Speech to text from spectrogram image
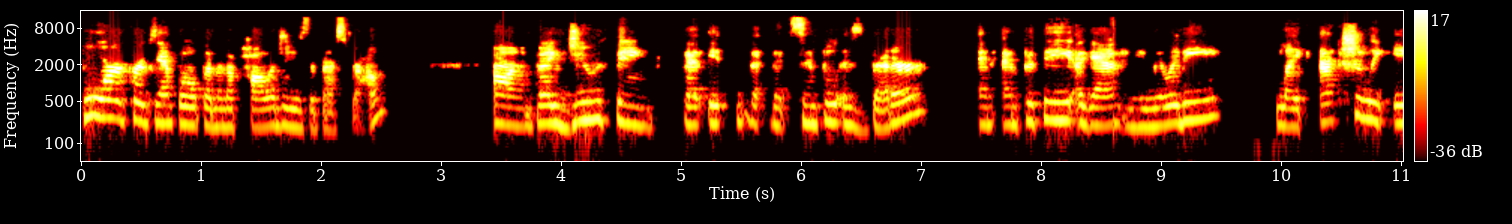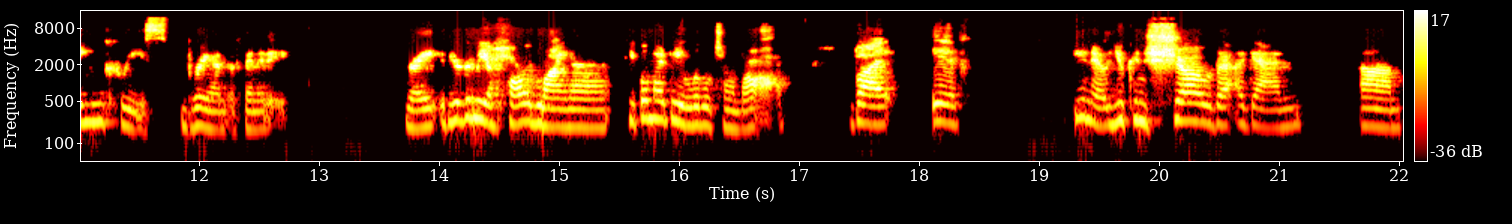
board, for example, that an apology is the best route. Um, but I do think that it that, that simple is better and empathy again and humility like actually increase brand affinity. Right. If you're gonna be a hardliner, people might be a little turned off. But if you know you can show that again, um,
